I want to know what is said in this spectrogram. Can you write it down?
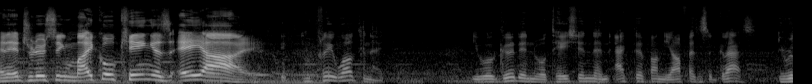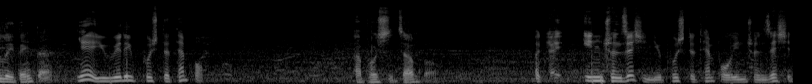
And introducing Michael King as AI. You you played well tonight. You were good in rotation and active on the offensive glass. You really think that? Yeah, you really pushed the tempo. I pushed the tempo. Like uh, in transition, you pushed the tempo in transition.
